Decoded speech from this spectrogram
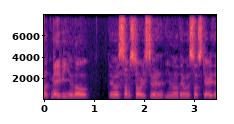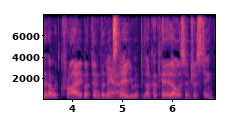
but maybe you know there were some stories that you know they were so scary that I would cry, but then the next day you would be like, okay, that was interesting.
